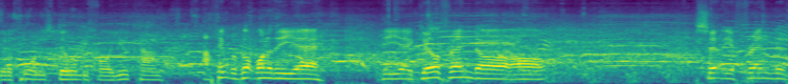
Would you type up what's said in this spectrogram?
your opponent's doing before you can. I think we've got one of the uh, the uh, girlfriend or, or certainly a friend of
